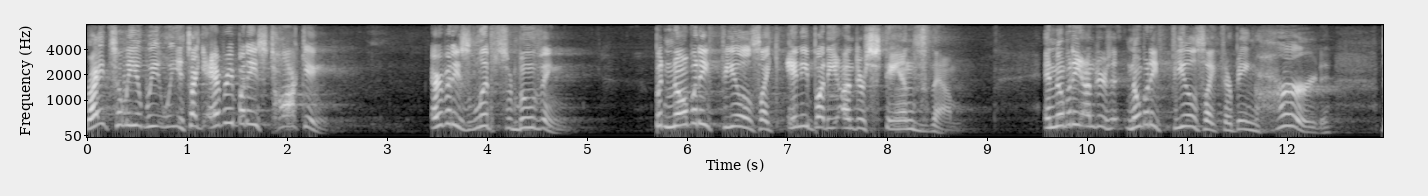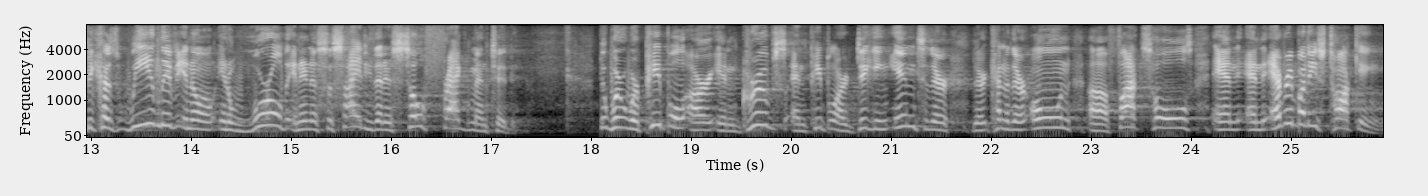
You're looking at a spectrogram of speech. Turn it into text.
Right? So we, we, we it's like everybody's talking, everybody's lips are moving, but nobody feels like anybody understands them. And nobody, under, nobody feels like they're being heard because we live in a, in a world and in a society that is so fragmented. That where, where people are in groups and people are digging into their, their kind of their own uh, foxholes and, and everybody's talking,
